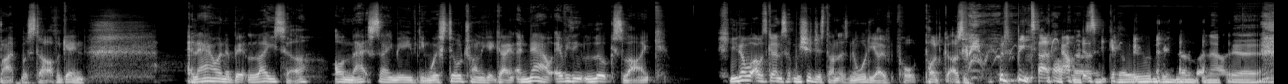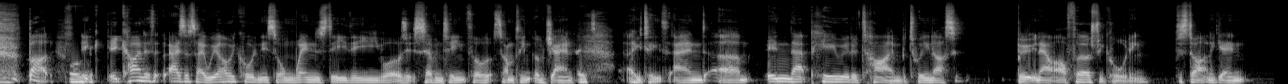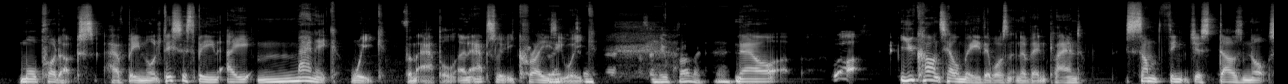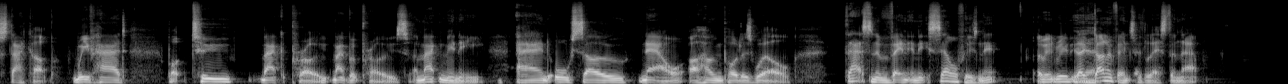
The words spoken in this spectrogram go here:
Right, we'll start off again. An hour and a bit later, on that same evening, we're still trying to get going, and now everything looks like you know what I was going to say? We should have just done as an audio podcast. we would have been done oh, hours no, ago. No, we would have been done by now. Yeah. yeah. But well, it, it, kind of, as I say, we are recording this on Wednesday, the what was it, seventeenth or something of Jan, eighteenth, and um, in that period of time between us booting out our first recording to starting again, more products have been launched. This has been a manic week from Apple, an absolutely crazy week. It's a new product. Yeah. Now, you can't tell me there wasn't an event planned something just does not stack up. We've had what two Mac Pro, MacBook Pros, a Mac Mini, and also now a HomePod as well. That's an event in itself, isn't it? I mean, really, yeah. they've done events with less than that.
